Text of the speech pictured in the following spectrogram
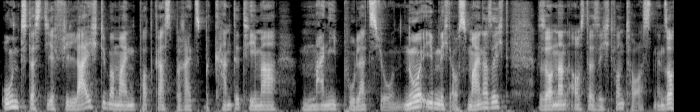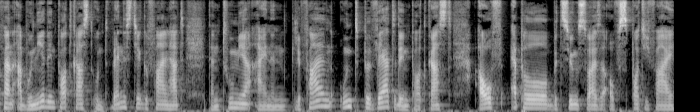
und das dir vielleicht über meinen Podcast bereits bekannte Thema Manipulation. Nur eben nicht aus meiner Sicht, sondern aus der Sicht von Thorsten. Insofern abonniere den Podcast und wenn es dir gefallen hat, dann tu mir einen Gefallen und bewerte den Podcast auf Apple bzw. auf Spotify.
